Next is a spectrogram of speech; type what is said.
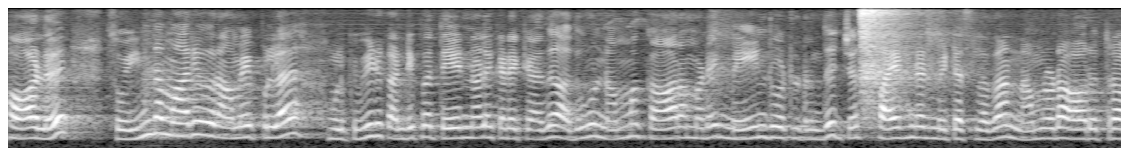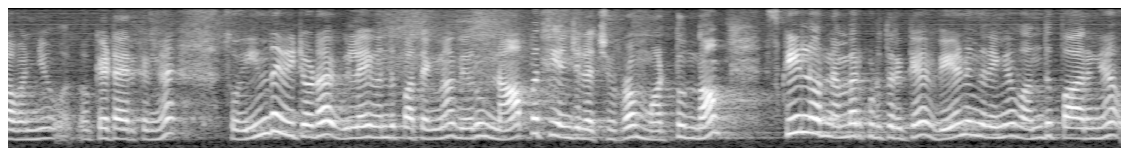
ஹாலு ஸோ இந்த மாதிரி ஒரு அமைப்பில் உங்களுக்கு வீடு கண்டிப்பாக தேடினாலே கிடைக்காது. அதுவும் நம்ம காரமடை மெயின் ரோட்லேருந்து ஜஸ்ட் ஃபைவ் ஹண்ட்ரட் மீட்டர்ஸில் தான் நம்மளோட ஆருத்ரா அவன்யூ லொக்கேட் ஆகிருக்குங்க ஸோ இந்த வீட்டோட விலை வந்து பார்த்தீங்கன்னா வெறும் நாற்பத்தி அஞ்சு லட்சம் ரூபா மட்டும்தான். ஸ்க்ரீனில் ஒரு நம்பர் கொடுத்துருக்கேன் வேணுங்கிறீங்க வந்து பாருங்கள்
